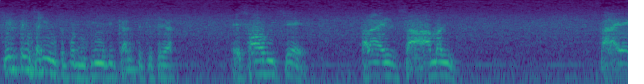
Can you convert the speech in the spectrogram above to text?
Aquel pensamiento, por insignificante que sea, es obvio para el Samadhi, para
